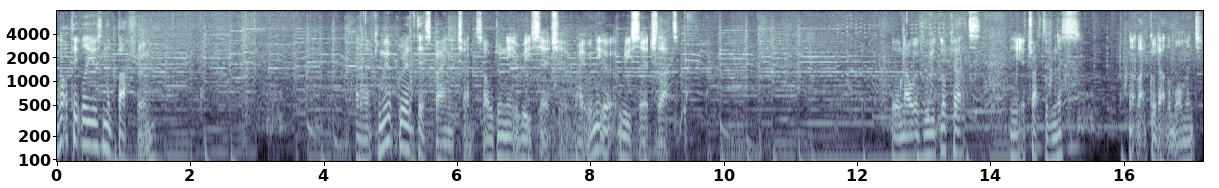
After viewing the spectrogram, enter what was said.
A lot of people are using the bathroom. Uh, can we upgrade this by any chance? Or do we need to research it? Right, we need to research that. So now if we look at the attractiveness, not that good at the moment.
